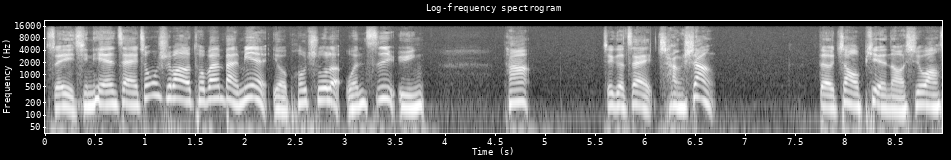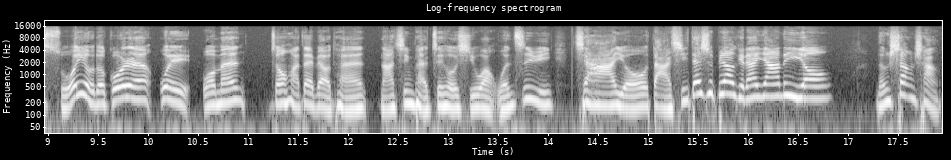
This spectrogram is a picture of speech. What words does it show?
所以今天在《中时报》的头版版面有抛出了文姿云，他这个在场上的照片呢，希望所有的国人为我们。中华代表团拿金牌，最后希望文姿云加油打气，但是不要给他压力哟。能上场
